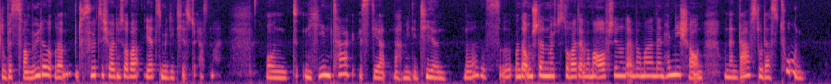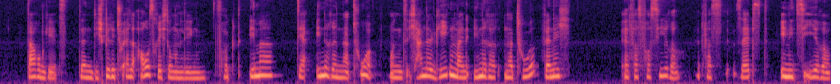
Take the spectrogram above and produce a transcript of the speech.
du bist zwar müde oder du fühlst dich heute nicht so, aber jetzt meditierst du erstmal. Und nicht jeden Tag ist dir nach Meditieren. Ne? Das, äh, unter Umständen möchtest du heute einfach mal aufstehen und einfach mal in dein Handy schauen. Und dann darfst du das tun. Darum geht's. Denn die spirituelle Ausrichtung im Leben folgt immer der inneren Natur. Und ich handle gegen meine innere Natur, wenn ich etwas forciere, etwas selbst initiiere.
